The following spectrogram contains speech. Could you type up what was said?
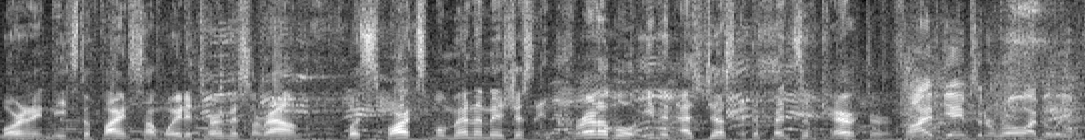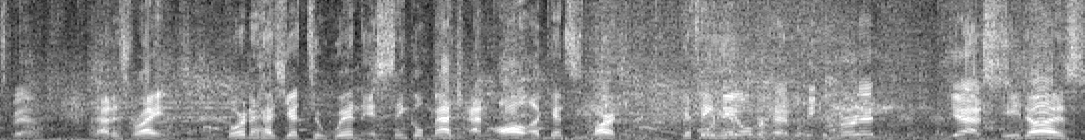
Lorna needs to find some way to turn this around. But Spark's momentum is just incredible, even as just a defensive character. Five games in a row, I believe it's been. That is right. Lorna has yet to win a single match at all against Spark. Getting the him, overhead, will he convert it? Yes. he does.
